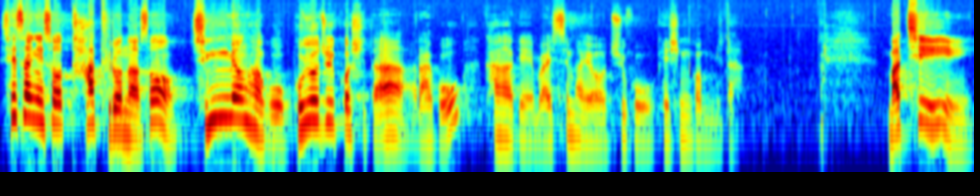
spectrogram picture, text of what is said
세상에서 다 드러나서 증명하고 보여줄 것이다. 라고 강하게 말씀하여 주고 계신 겁니다. 마치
